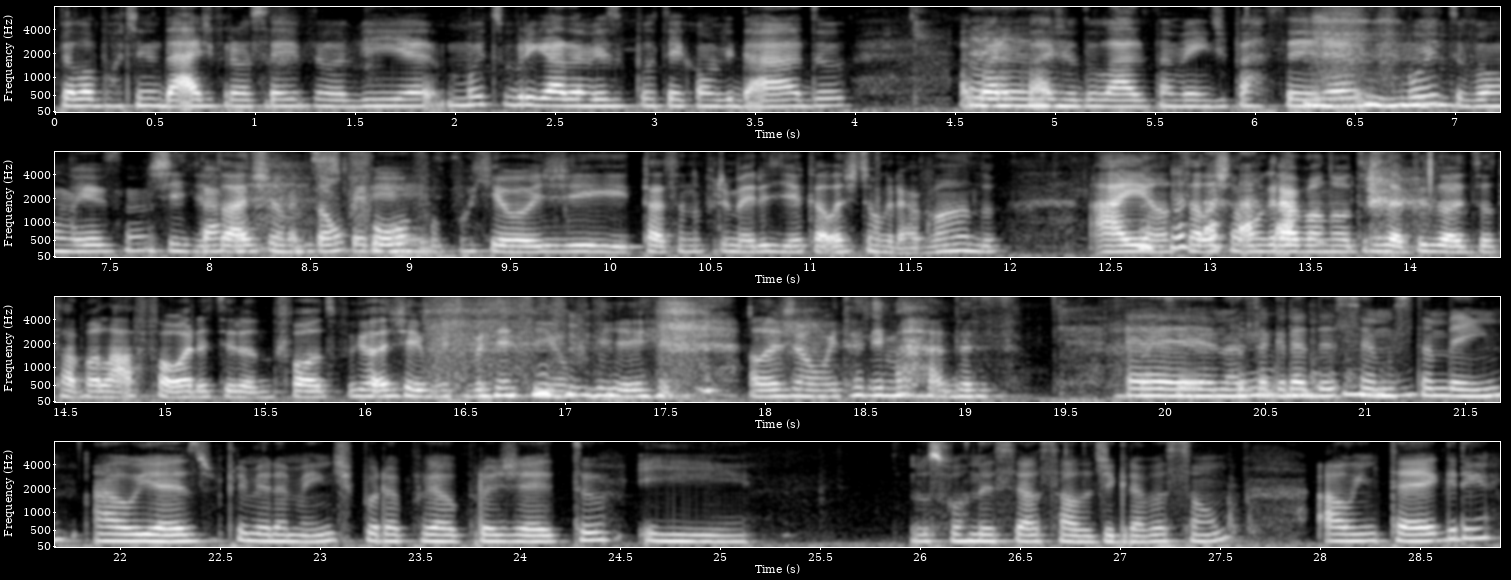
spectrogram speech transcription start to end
pela oportunidade para você e pela Bia. Muito obrigada mesmo por ter convidado. Agora é... com a ajuda do lado também de parceira. Muito bom mesmo. Gente, eu tô achando tão fofo, porque hoje tá sendo o primeiro dia que elas estão gravando. Aí antes elas estavam gravando outros episódios, eu tava lá fora tirando fotos, porque eu achei muito bonitinho, porque elas são muito animadas. É, nós agradecemos também ao IESB, primeiramente, por apoiar o projeto e nos fornecer a sala de gravação. Ao Integre,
